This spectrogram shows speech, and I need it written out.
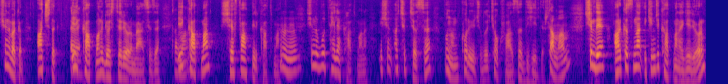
Şimdi bakın açtık. Evet. İlk katmanı gösteriyorum ben size. Tamam. İlk katman şeffaf bir katman. Şimdi bu tele katmanı. İşin açıkçası bunun koruyuculuğu çok fazla değildir. tamam. Şimdi arkasından ikinci katmana geliyorum.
